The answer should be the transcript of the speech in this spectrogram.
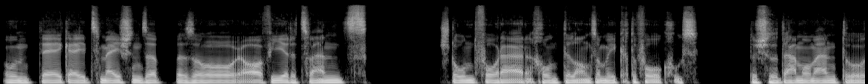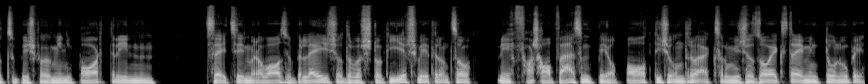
Und dann geht es meistens etwa so, ja, 24 Stunden vorher kommt dann langsam wirklich der Fokus. Das ist so der Moment, wo zum Beispiel meine Partnerin sagt immer, was überlegst oder was studierst wieder und so. Und ich fast abwesend bin, apathisch unterwegs, warum ich schon so extrem in den Tunnel bin.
